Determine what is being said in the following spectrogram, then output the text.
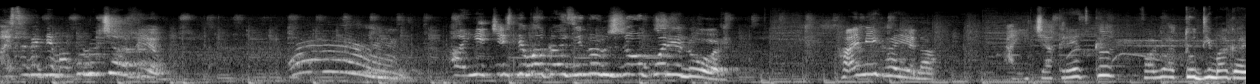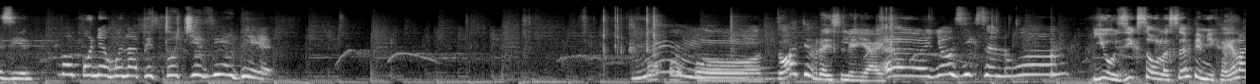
Hai să vedem acolo ce avem. Mm, aici este magazinul jocurilor. Hai, Mihaela. Aici cred că va lua tot din magazin. Va pune mâna pe tot ce vede. Mm. O, toate vrei să le iai. Uh, eu zic să luăm Eu zic să o lăsăm pe Mihaela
